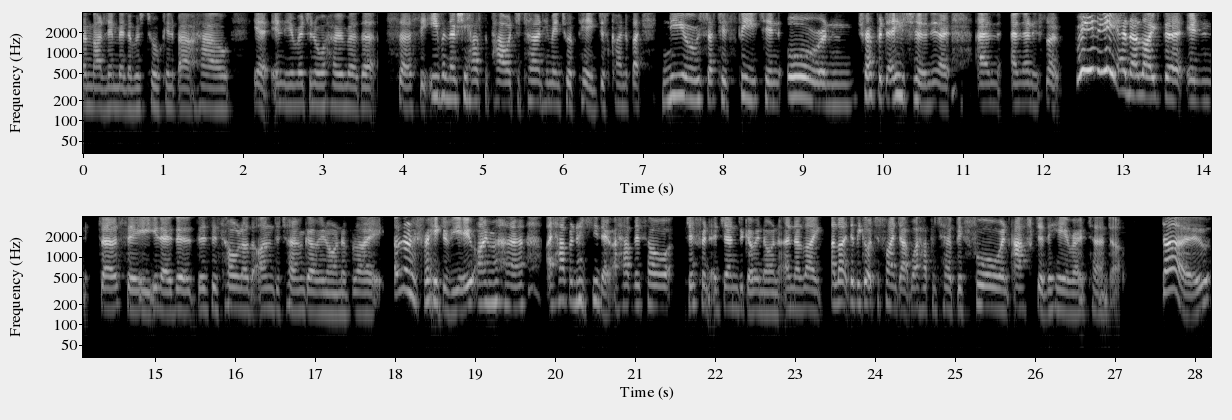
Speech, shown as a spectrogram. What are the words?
when Madeline Miller was talking about how, yeah, in the original Homer, that Circe, even though she has the power to turn him into a pig, just kind of like kneels at his feet in awe and trepidation, you know, and and then it's like really, and I like that in Circe, you know, the, there's this whole other undertone going on of like, I'm not afraid of you. I'm, uh, I haven't, you know, I have this whole different agenda going on, and I like, I like that we got to find out what happened to her before and after the hero turned up. So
